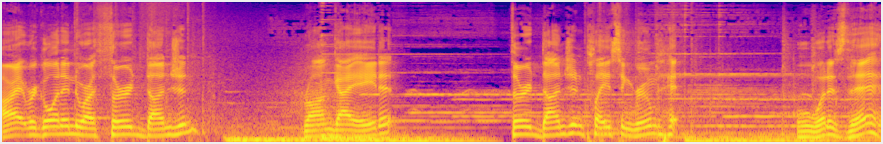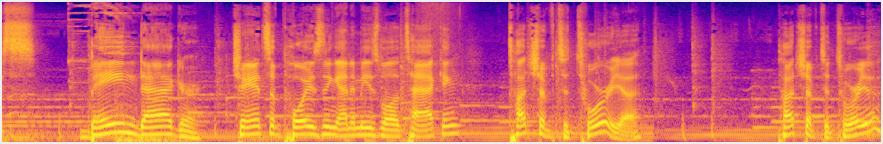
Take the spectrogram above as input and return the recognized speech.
All right, we're going into our third dungeon. Wrong guy ate it. Third dungeon, placing room. Hit. Oh, what is this? Bane dagger. Chance of poisoning enemies while attacking. Touch of Tutoria. Touch of Tutoria?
